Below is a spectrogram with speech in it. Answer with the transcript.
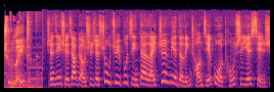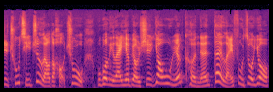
too late. 神经学家表示，这数据不仅带来正面的临床结果，同时也显示初期治疗的好处。不过，李来也表示，药物仍可能带来副作用。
